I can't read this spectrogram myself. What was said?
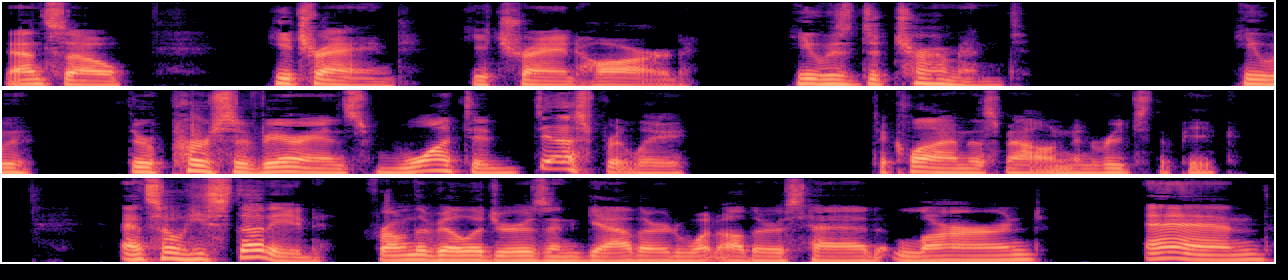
And so he trained. He trained hard. He was determined. He, through perseverance, wanted desperately to climb this mountain and reach the peak. And so he studied from the villagers and gathered what others had learned and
